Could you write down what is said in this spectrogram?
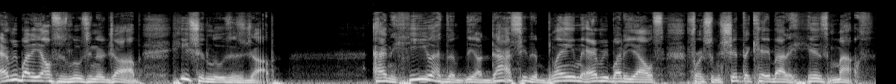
everybody else is losing their job, he should lose his job. And he had the, the audacity to blame everybody else for some shit that came out of his mouth.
